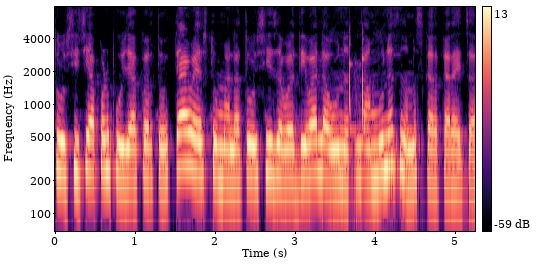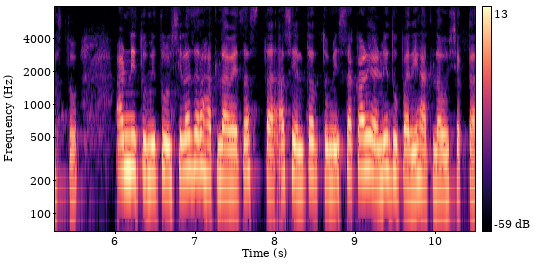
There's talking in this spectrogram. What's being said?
तुळशीची आपण पूजा करतो त्यावेळेस तुम्हाला तुळशीजवळ दिवा लावून लांबूनच नमस्कार करायचा असतो. आणि तुम्ही तुळशीला जर हात लावायचा असता असेल तर तुम्ही सकाळी आणि दुपारी हात लावू शकता.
